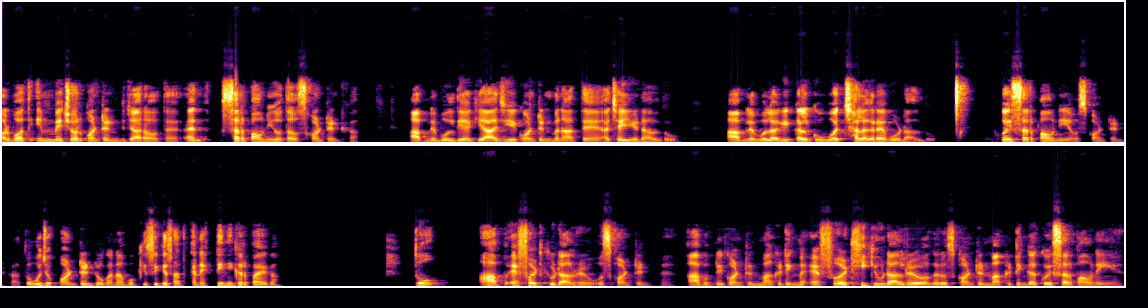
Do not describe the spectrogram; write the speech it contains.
और बहुत इमेच्योर कंटेंट जा रहा होता है एंड सरपाव नहीं होता उस कंटेंट का। आपने बोल दिया कि आज ये कंटेंट बनाते हैं अच्छा ये डाल दो। आपने बोला कि कल को वो अच्छा लग रहा है, वो डाल दो। कोई सर पाव नहीं है उस कंटेंट का। तो वो जो कंटेंट होगा ना, वो किसी के साथ कनेक्ट ही नहीं कर पाएगा। तो आप एफर्ट क्यों डाल रहे हो उस कंटेंट में? आप अपनी कंटेंट मार्केटिंग में एफर्ट ही क्यों डाल रहे हो अगर उस कंटेंट मार्केटिंग का कोई सरपाव नहीं है?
